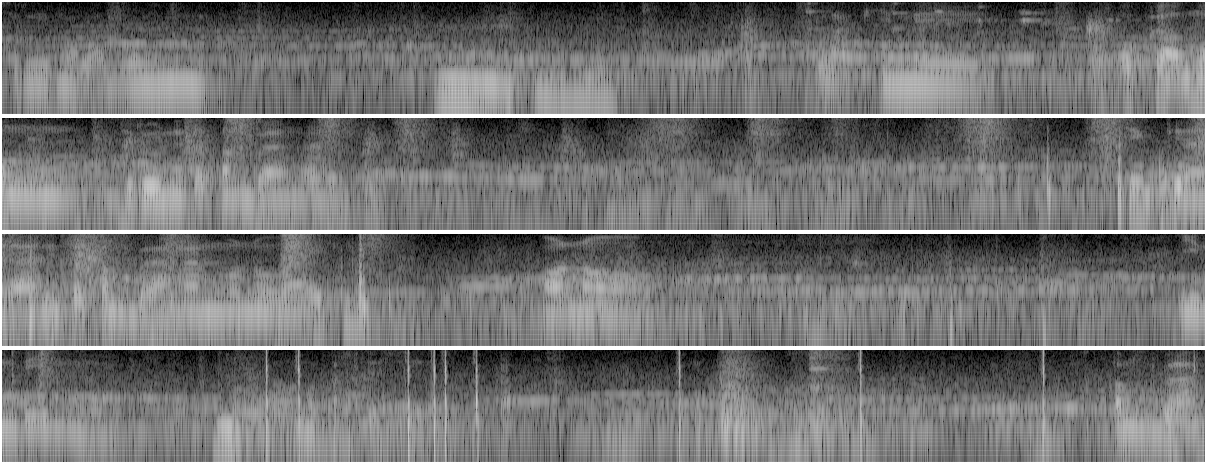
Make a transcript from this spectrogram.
Srina lan wong ini. Hmm. selagine ora mung jerone tetembangan. Sing diarani tetembangan ngono wae iki ana intine ana tegese tembang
